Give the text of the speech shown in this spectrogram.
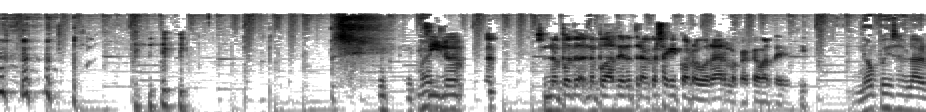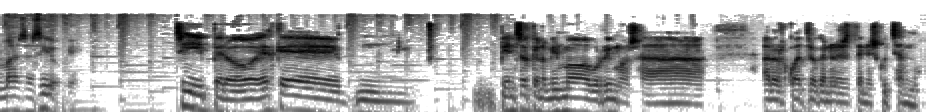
Sí, no, no puedo, no puedo hacer otra cosa que corroborar lo que acabas de decir. ¿No puedes hablar más así o qué? Sí, pero es que mm, pienso que lo mismo aburrimos a, a los cuatro que nos estén escuchando.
